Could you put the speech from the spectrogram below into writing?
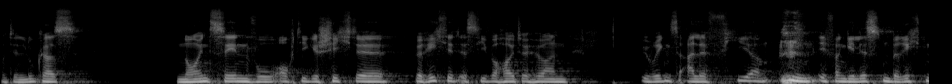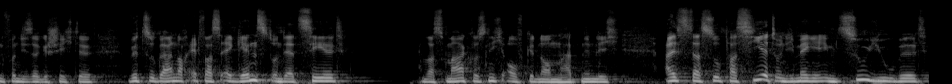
Und in Lukas 19, wo auch die Geschichte berichtet ist, die wir heute hören, übrigens alle vier Evangelisten berichten von dieser Geschichte, wird sogar noch etwas ergänzt und erzählt, was Markus nicht aufgenommen hat, nämlich als das so passiert und die Menge ihm zujubelt,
